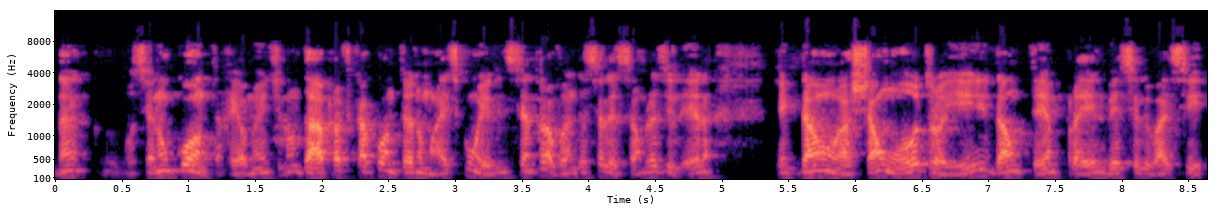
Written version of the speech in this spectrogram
né, você não conta, realmente não dá para ficar contando mais com ele de centroavante da seleção brasileira. Tem que dar um, achar um outro aí, dar um tempo para ele, ver se ele vai se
